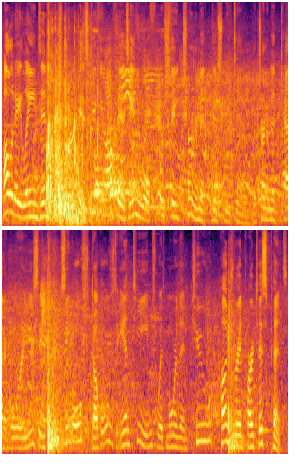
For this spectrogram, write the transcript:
Holiday Lanes in Pittsburg is kicking off its annual four-state tournament this weekend. The tournament categories include singles, doubles, and teams with more than 200 participants.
